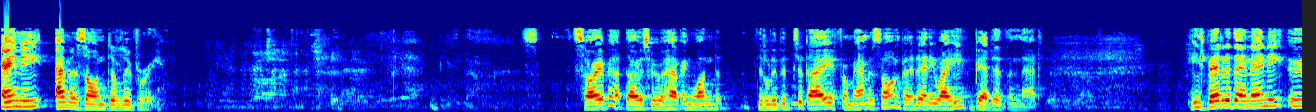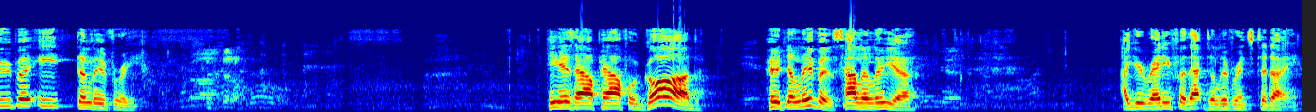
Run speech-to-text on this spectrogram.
any Amazon delivery. Sorry about those who are having one delivered today from Amazon, but anyway, he's better than that. He's better than any Uber Eat delivery. He is our powerful God who delivers. Hallelujah. Are you ready for that deliverance today?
